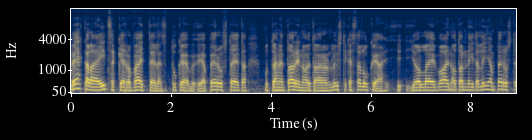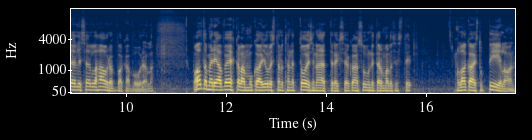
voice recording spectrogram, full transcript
Vehkala ei itse kerro väitteillensä tukevia perusteita, mutta hänen tarinoitaan on lystikästä lukea, jollei vain ota niitä liian perusteellisella haudan vakavuudella. Valtamedia on Vehkalan mukaan julistanut hänet toisin ajattelijaksi, joka on suunnitelmallisesti lakaistu piiloon.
